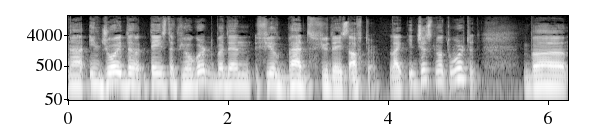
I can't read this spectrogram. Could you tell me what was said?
uh, enjoy the taste of yogurt but then feel bad few days after. Like it's just not worth it. But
